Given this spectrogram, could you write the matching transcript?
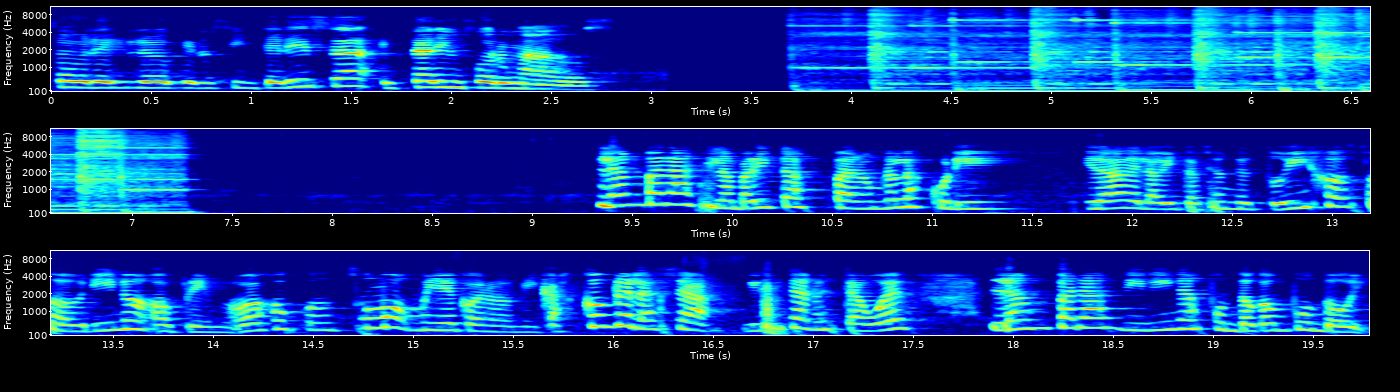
sobre lo que nos interesa estar informados. Y lamparitas para alumbrar la oscuridad de la habitación de tu hijo, sobrino o primo. Bajo consumo, muy económicas. Cómpralas ya. Visita nuestra web lámparasdivinas.com.uy.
